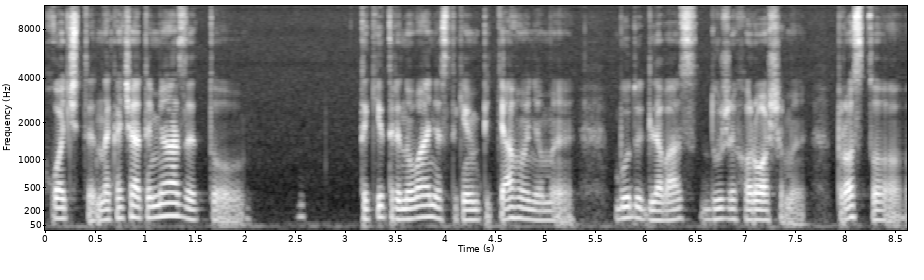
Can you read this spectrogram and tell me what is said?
хочете накачати м'язи, то такі тренування з такими підтягуваннями будуть для вас дуже хорошими. Просто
